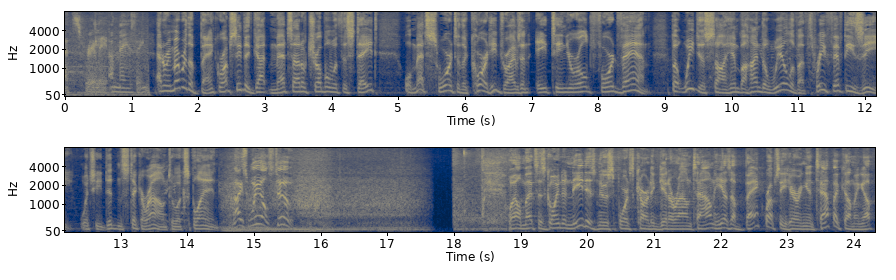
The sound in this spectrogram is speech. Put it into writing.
That's really amazing. And remember the bankruptcy that got Metz out of trouble with the state? Well, Metz swore to the court he drives an 18 year old Ford van. But we just saw him behind the wheel of a 350Z, which he didn't stick around to explain. Nice wheels, too. Well, Metz is going to need his new sports car to get around town. He has a bankruptcy hearing in Tampa coming up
